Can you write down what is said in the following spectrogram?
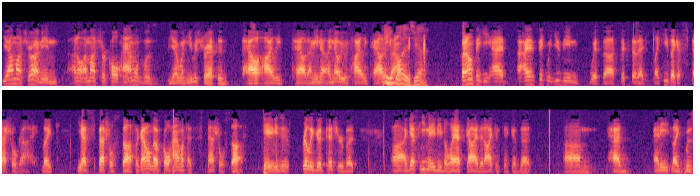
Yeah, I'm not sure. I mean, I don't. I'm not sure Cole Hamels was. Yeah, when he was drafted, how highly touted. I mean, I know he was highly touted. Yeah, he was. Think, yeah. But I don't think he had. I think what you mean with uh, Sixto that like he's like a special guy. Like he has special stuff. Like I don't know if Cole Hamels has special stuff. He, he's a really good pitcher, but uh, I guess he may be the last guy that I can think of that um, had any like was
